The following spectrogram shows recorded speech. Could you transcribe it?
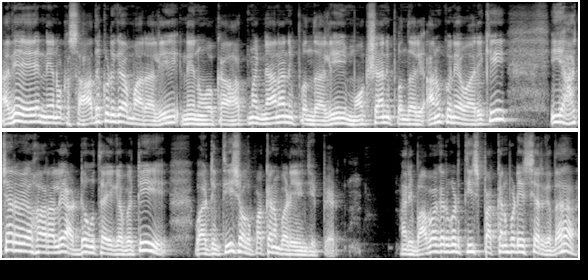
అదే నేను ఒక సాధకుడిగా మారాలి నేను ఒక ఆత్మజ్ఞానాన్ని పొందాలి మోక్షాన్ని పొందాలి అనుకునే వారికి ఈ ఆచార వ్యవహారాలే అడ్డవుతాయి కాబట్టి వాటిని తీసి ఒక పక్కన పడేయని చెప్పాడు. మరి బాబా గారు కూడా తీసి పక్కన పడేసారు కదా.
